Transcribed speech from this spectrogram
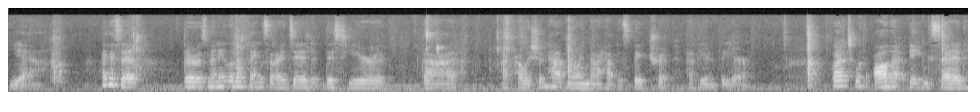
yeah like I said there was many little things that I did this year that I probably shouldn't have knowing that I had this big trip at the end of the year but with all that being said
